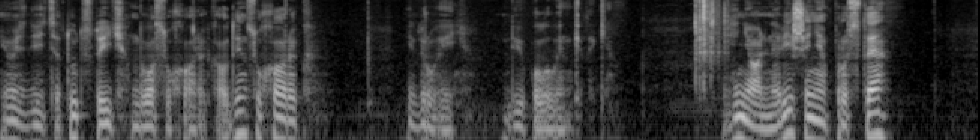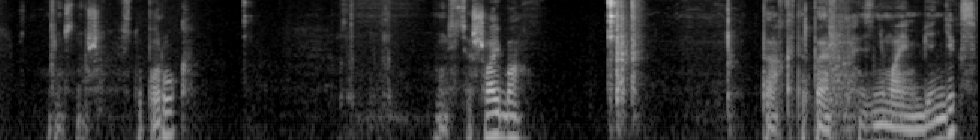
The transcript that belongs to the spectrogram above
І ось дивіться, тут стоїть два сухарика. Один сухарик і другий. Дві половинки. Геніальне рішення, просте. Ось наш стопорук. Ось ця шайба. Так, тепер знімаємо бендікс.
